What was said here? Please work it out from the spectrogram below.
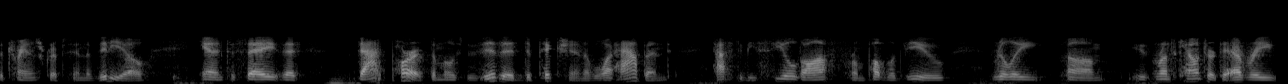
the transcripts, and the video, and to say that that part, the most vivid depiction of what happened, has to be sealed off from public view, really um, runs counter to every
